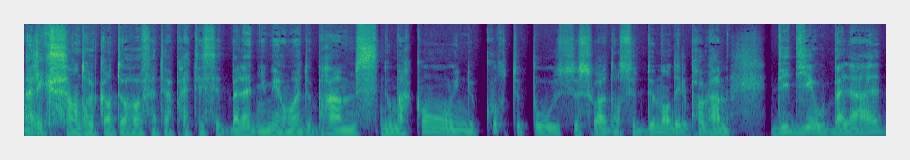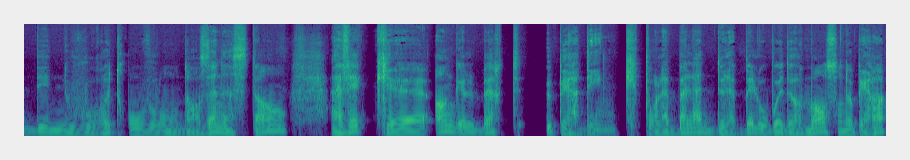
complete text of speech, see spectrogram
Alexandre Kantorov interprétait cette balade numéro un de Brahms. Nous marquons une courte pause ce soir dans ce Demander le programme dédié aux balades et nous vous retrouvons dans un instant avec euh, Engelbert Hupperdinck pour la balade de la Belle au Bois dormant, son opéra.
